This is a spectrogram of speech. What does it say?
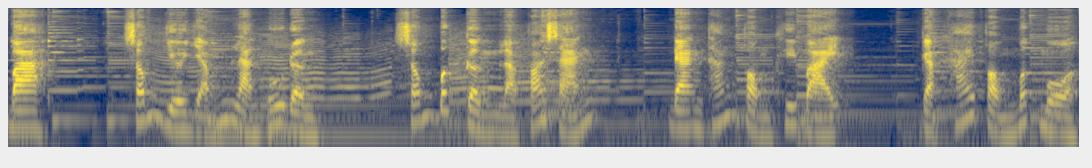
3. Sống dựa dẫm là ngu đần. Sống bất cần là phá sản. Đang thắng phòng khi bại, Gặt hái phòng mất mùa.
